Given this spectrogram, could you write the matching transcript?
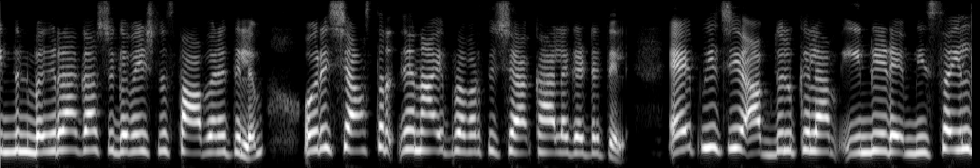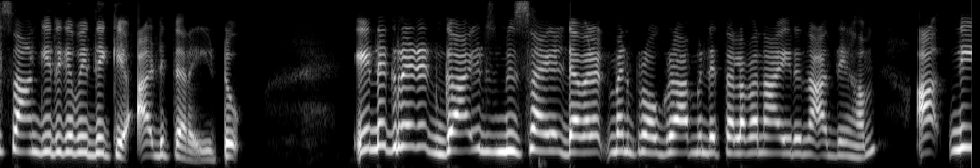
ഇന്ത്യൻ ബഹിരാകാശ ഗവേഷണ സ്ഥാപനത്തിലും ഒരു ശാസ്ത്രജ്ഞനായി പ്രവർത്തിച്ച കാലഘട്ടത്തിൽ എ അബ്ദുൽ കലാം ഇന്ത്യയുടെ മിസൈൽ സാങ്കേതിക വിദ്യയ്ക്ക് അടിത്തറയിട്ടു. ഇന്റഗ്രേറ്റഡ് ഗൈഡ്സ് മിസൈൽ ഡെവലപ്മെന്റ് പ്രോഗ്രാമിന്റെ തലവനായിരുന്ന അദ്ദേഹം അഗ്നി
